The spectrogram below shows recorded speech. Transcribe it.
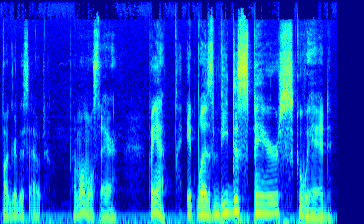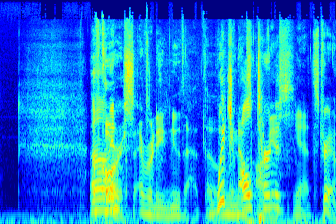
buggered this out. I'm almost there. But yeah, it was the despair squid. Of Um, course, everybody knew that though. I which mean, alternative? Yeah, it's true.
